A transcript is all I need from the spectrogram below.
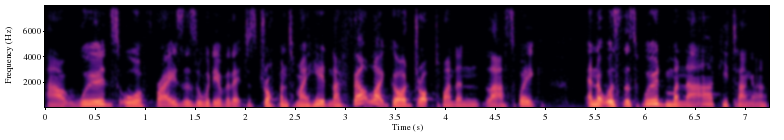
uh, words or phrases or whatever that just drop into my head. And I felt like God dropped one in last week. And it was this word manaakitanga.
